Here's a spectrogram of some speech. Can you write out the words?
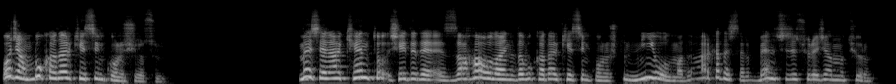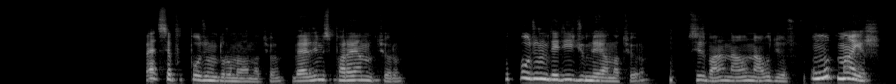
Hocam bu kadar kesin konuşuyorsun. Mesela Kento şeyde de Zaha olayında da bu kadar kesin konuştun. Niye olmadı? Arkadaşlar ben size süreci anlatıyorum. Ben size futbolcunun durumunu anlatıyorum. Verdiğimiz parayı anlatıyorum. Futbolcunun dediği cümleyi anlatıyorum. Siz bana nav nav diyorsunuz. Umut Nair.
